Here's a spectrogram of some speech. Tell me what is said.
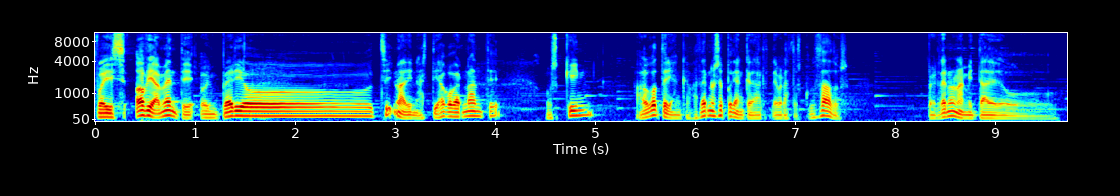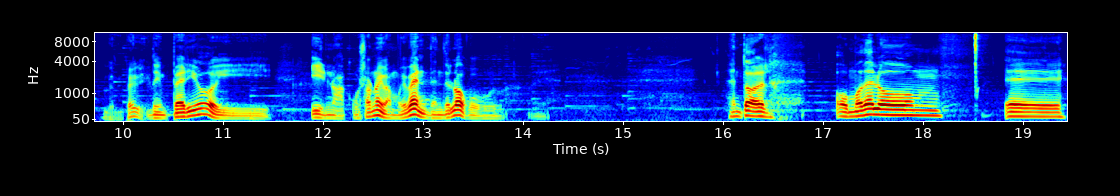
pois obviamente o imperio chino, a dinastía gobernante, os Qin, algo tenían que facer, non se podían quedar de brazos cruzados. Perderon a mitad do do Imperio, do Imperio e, e no, a cousa non iba moi ben, dende logo. Entón, eh, o modelo mm, eh,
